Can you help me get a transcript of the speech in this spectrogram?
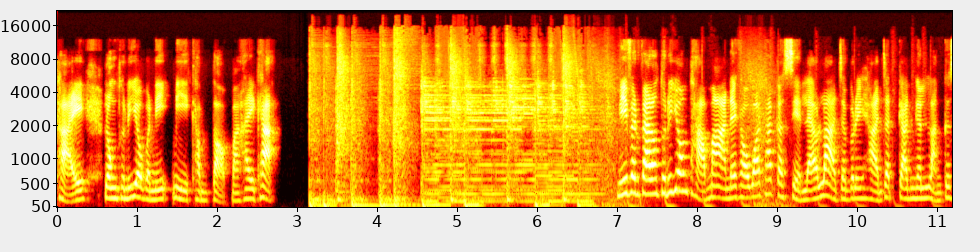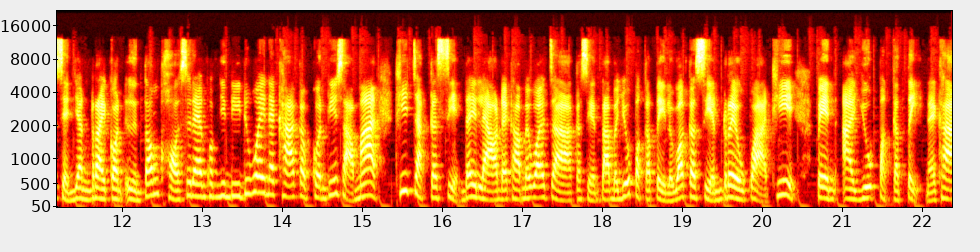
ไข ลงทุนนิยมวันนี้มีคำตอบมาให้ค่ะ มีแฟนๆลงทุนนิยมถามมานะคะว่าถ้าเกษียณแล้วล่ะจะบริหารจัดการเงินหลังเกษียณอย่างไรก่อนอื่น ต้องขอแสดงความยินดีด้วยนะคะ กับคนที่สามารถที่จะเกษียณได้แล้วนะคะ ไม่ว่าจะเกษียณตามอายุปกติ หรือว่าเกษียณเร็วกว่าที่เป็นอายุปกตินะคะ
